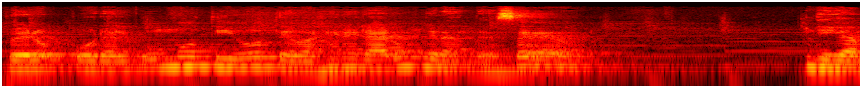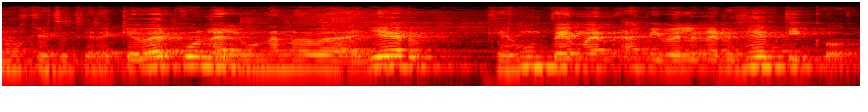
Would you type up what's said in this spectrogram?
pero por algún motivo te va a generar un gran deseo. Digamos que esto tiene que ver con la luna nueva de ayer, que es un tema a nivel energético.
